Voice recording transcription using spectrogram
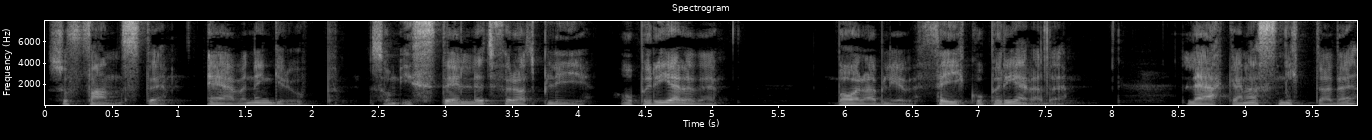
så fanns det även en grupp som istället för att bli opererade bara blev fejkopererade. Läkarna snittade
